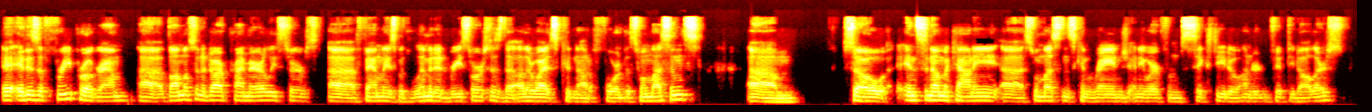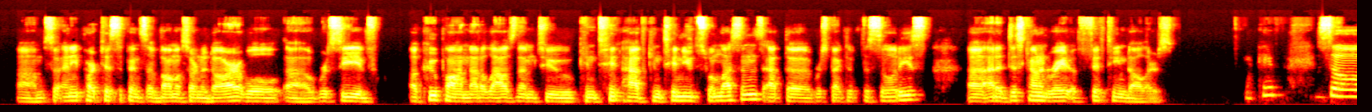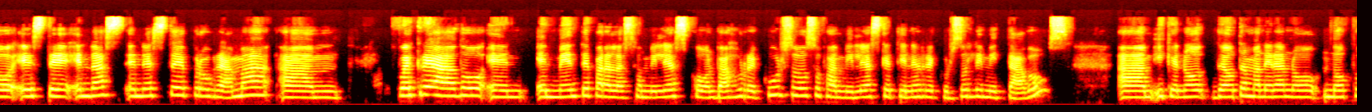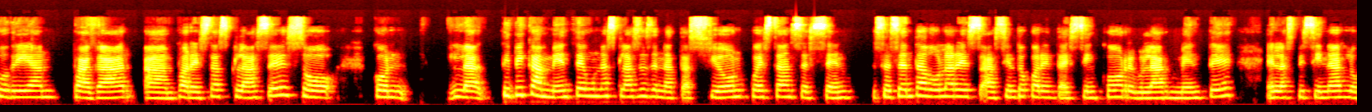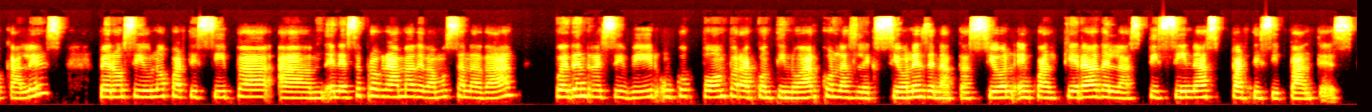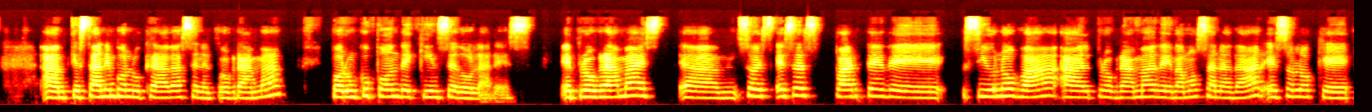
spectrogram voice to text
it, it is a free program. Uh, Vamos a Nadar primarily serves uh, families with limited resources that otherwise could not afford the swim lessons. Um, so in Sonoma County, uh, swim lessons can range anywhere from 60 to $150. Um, so any participants of Vamos a Nadar will uh, receive a coupon that allows them to conti- have continued swim lessons at the respective facilities uh, at a discounted rate of $15. Okay. So, este, en, las, en este programa um, fue creado en, en mente para las familias con bajos recursos o familias que tienen recursos limitados y que no, de otra manera no, no podrían pagar para estas clases o con la, típicamente unas clases de natación cuestan 60, 60 dólares a 145 regularmente en las piscinas locales, pero si uno participa en ese programa de Vamos a Nadar, pueden recibir un cupón para continuar con las lecciones de natación en cualquiera de las piscinas participantes um, que están involucradas en el programa por un cupón de 15 dólares. El programa es, um, so es, esa es parte de, si uno va al programa de Vamos a Nadar, eso es lo que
